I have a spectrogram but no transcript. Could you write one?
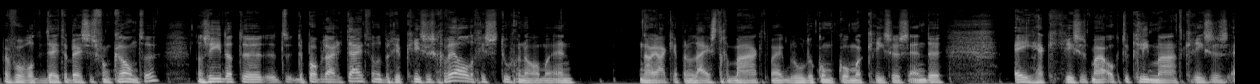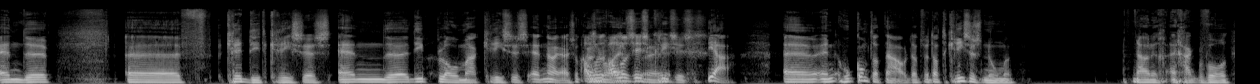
bijvoorbeeld de databases van kranten... dan zie je dat de, de, populariteit van het begrip crisis geweldig is toegenomen. En nou ja, ik heb een lijst gemaakt, maar ik bedoel de komkommercrisis... en de EHEC-crisis, maar ook de klimaatcrisis en de uh, kredietcrisis en de diplomacrisis. En nou ja, zo kan alles, alles is crisis. Uh, ja, uh, en hoe komt dat nou, dat we dat crisis noemen? Nou, dan ga ik bijvoorbeeld...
